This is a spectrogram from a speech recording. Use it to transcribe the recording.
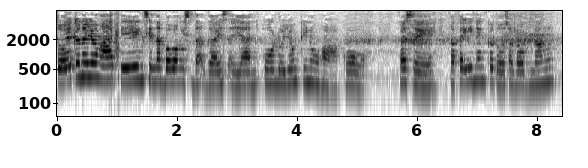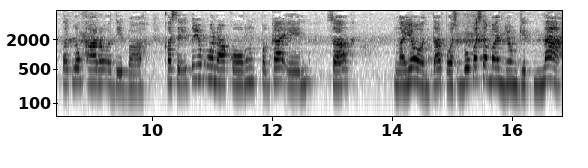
So ito na yung ating sinabawang isda guys. Ayan, ulo yung kinuha ko. Kasi kakainin ko to sa loob ng tatlong araw, o ba? Kasi ito yung una kong pagkain sa ngayon. Tapos, bukas naman yung gitna.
